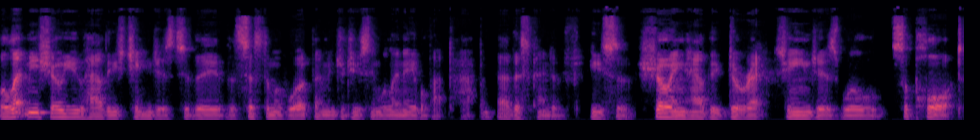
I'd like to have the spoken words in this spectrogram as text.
well let me show you how these changes to the the system of work that i'm introducing will enable that to happen uh, this kind of piece of showing how the direct changes will support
